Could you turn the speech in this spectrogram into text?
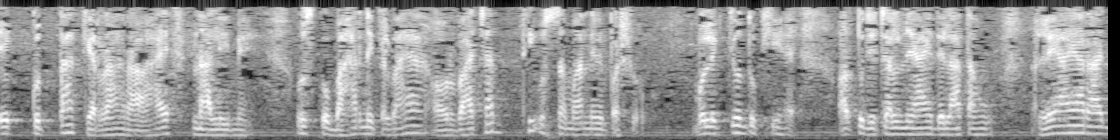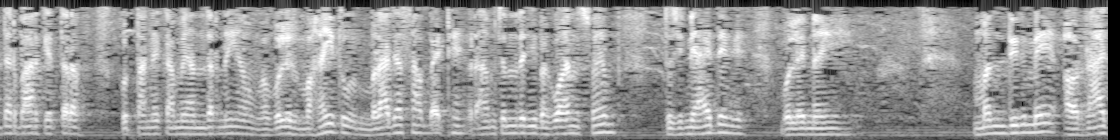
एक कुत्ता किर्रा रहा है नाली में। उसको बाहर निकलवाया और वाचा थी उस जमाने में पशु। बोले, क्यों दुखी है? और तुझे चल न्याय दिलाता हूँ। ले आया राज दरबार के तरफ़। कुत्ता ने कहा, मैं अंदर नहीं आऊँगा। बोले, वहाँ ही तो राजा साहब बैठे रामचंद्र जी भगवान स्वयं तुझे न्याय देंगे। बोले, नहीं। मंदिर में और राज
